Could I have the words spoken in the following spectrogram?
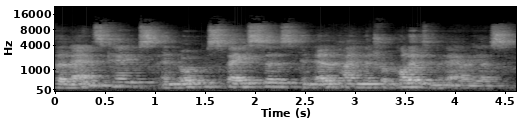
the landscapes and open spaces in alpine metropolitan areas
